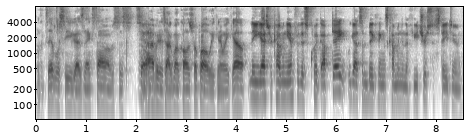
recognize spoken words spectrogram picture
And that's it. We'll see you guys next time. I was just so Yeah. happy to talk about college football week in and week out. Thank you guys for coming in for this quick update. We got some big things coming in the future, so stay tuned.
